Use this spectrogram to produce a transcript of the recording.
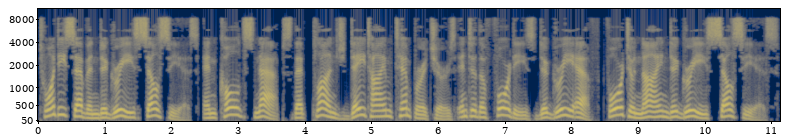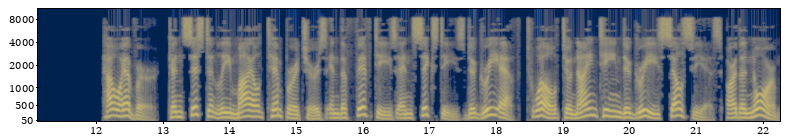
27 degrees Celsius and cold snaps that plunge daytime temperatures into the 40s degree F 4 to 9 degrees Celsius. However, consistently mild temperatures in the 50s and 60s degree F 12 to 19 degrees Celsius are the norm,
